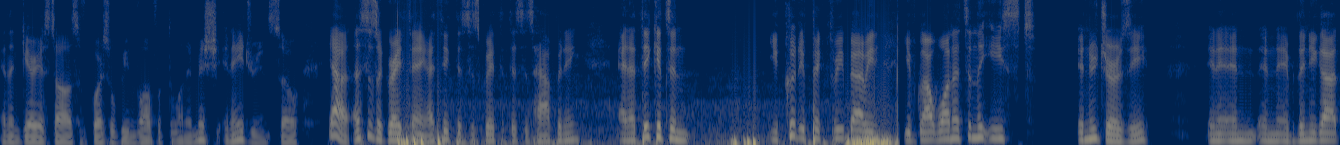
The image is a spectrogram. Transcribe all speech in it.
And then Gary Astalos, of course, will be involved with the one in Mich- in Adrian. So yeah, this is a great thing. I think this is great that this is happening, and I think it's in. You could pick three. I mean, you've got one that's in the east in New Jersey, in in, in then you got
